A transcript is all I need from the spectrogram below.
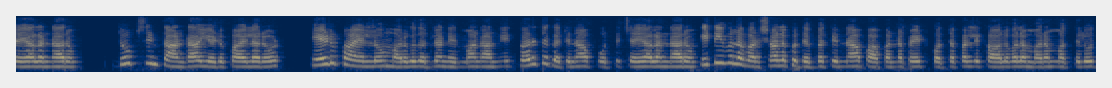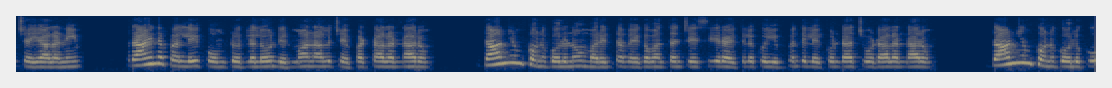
చేయాలన్నారు. దూప్ సింగ్ తాండా ఏడుపాయల రోడ్ ఏడుపాయల్లో మరుగుదొడ్ల నిర్మాణాన్ని త్వరితగతిన పూర్తి చేయాలన్నారు. ఇటీవల వర్షాలకు దెబ్బతిన్న పాపన్నపేట్ కొత్తపల్లి కాలువల మరమ్మతులు చేయాలని రాయనపల్లి కోమటూర్లలో నిర్మాణాలు చేపట్టాలన్నారు. ధాన్యం కొనుగోలును మరింత వేగవంతం చేసి రైతులకు ఇబ్బంది లేకుండా చూడాలన్నారు. ధాన్యం కొనుగోలుకు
